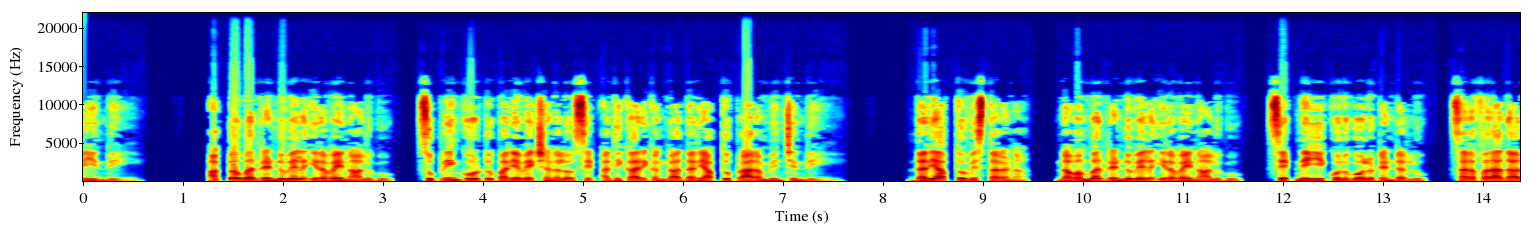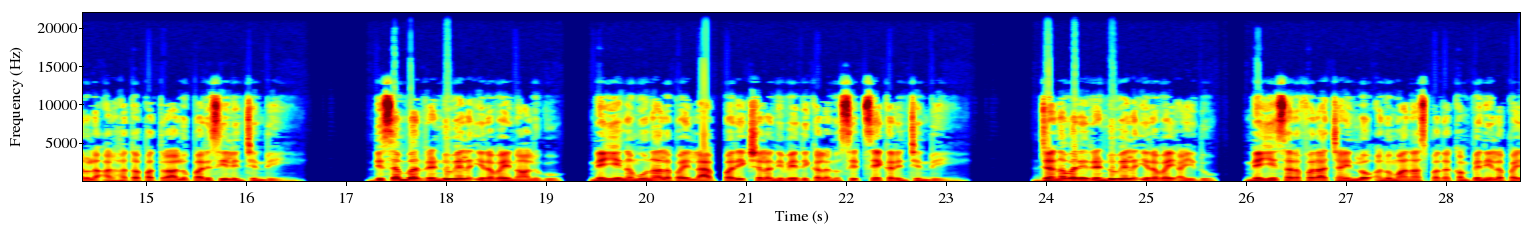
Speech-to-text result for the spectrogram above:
అయింది. అక్టోబర్ రెండువేల ఇరవై నాలుగు సుప్రీంకోర్టు పర్యవేక్షణలో సిట్ అధికారికంగా దర్యాప్తు ప్రారంభించింది. దర్యాప్తు విస్తరణ నవంబర్ రెండువేల ఇరవై నాలుగు సిట్ నెయ్యి కొనుగోలు టెండర్లు సరఫరాదారుల అర్హత పత్రాలు పరిశీలించింది. డిసెంబర్ రెండువేల ఇరవై నాలుగు నెయ్యి నమూనాలపై ల్యాబ్ పరీక్షల నివేదికలను సిట్ సేకరించింది. జనవరి రెండువేల ఇరవై ఐదు నెయ్యి సరఫరా చైన్లో అనుమానాస్పద కంపెనీలపై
